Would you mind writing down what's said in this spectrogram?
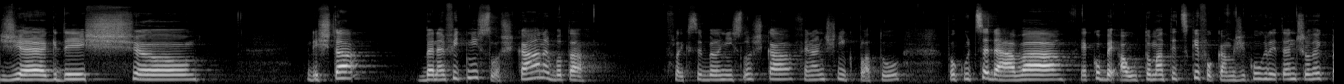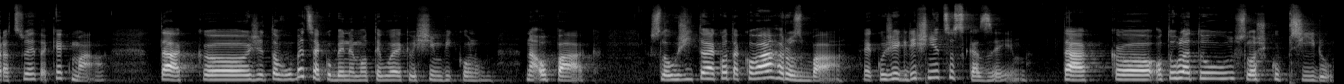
že když, když ta benefitní složka nebo ta flexibilní složka finanční k platu pokud se dává jakoby automaticky v okamžiku, kdy ten člověk pracuje tak, jak má, tak eh, že to vůbec jakoby nemotivuje k vyšším výkonům. Naopak, slouží to jako taková hrozba, jakože když něco skazím, tak eh, o tuhle tu složku přijdu.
